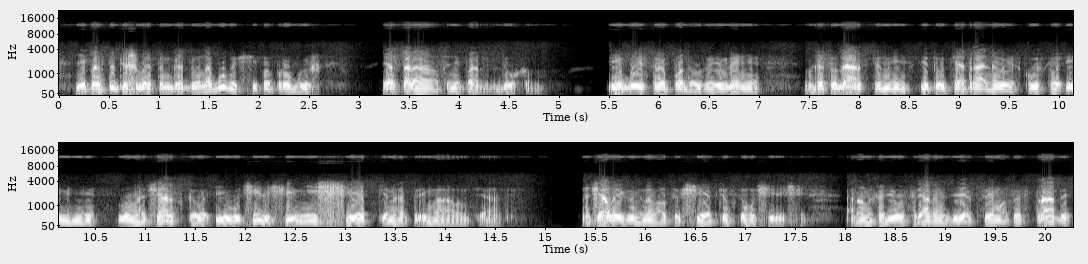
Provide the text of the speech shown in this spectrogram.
— «не поступишь в этом году, на будущее попробуешь». Я старался не падать духом. И быстро подал заявление в Государственный институт театрального искусства имени Луначарского и в училище имени Щепкина при Малом театре. Сначала экзаменовался в Щепкинском училище. Оно находилось рядом с дирекцией Мосэстрады,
